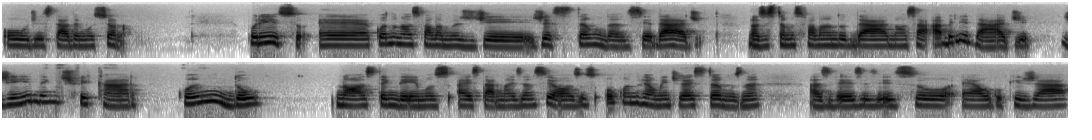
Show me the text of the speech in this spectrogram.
ou de estado emocional. Por isso, é, quando nós falamos de gestão da ansiedade, nós estamos falando da nossa habilidade de identificar quando nós tendemos a estar mais ansiosos ou quando realmente já estamos, né? Às vezes isso é algo que já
